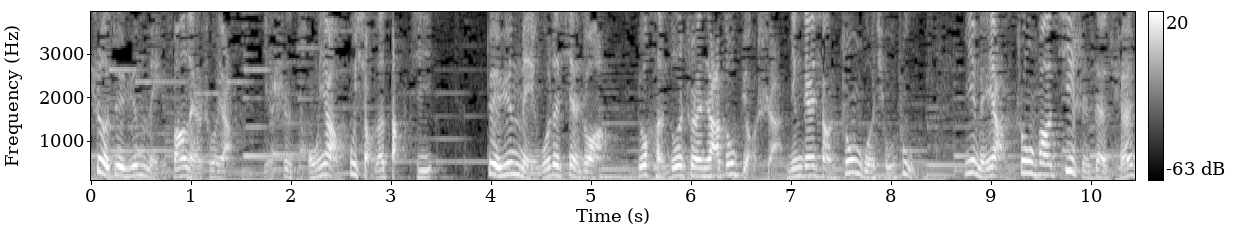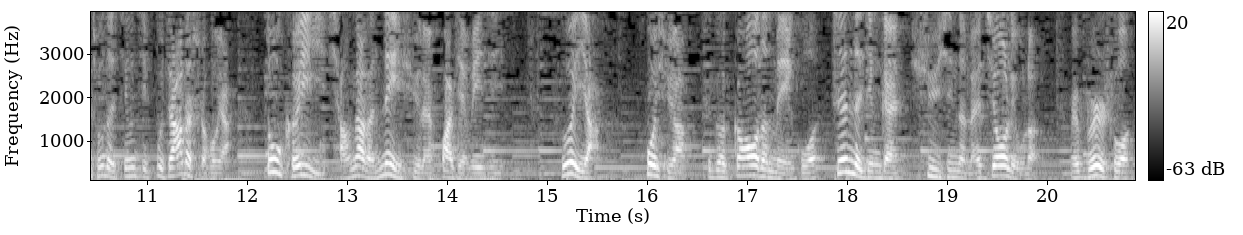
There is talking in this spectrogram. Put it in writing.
这对于美方来说呀，也是同样不小的打击。对于美国的现状啊，有很多专家都表示啊，应该向中国求助，因为呀，中方即使在全球的经济不佳的时候呀，都可以以强大的内需来化解危机。所以啊，或许啊，这个高傲的美国真的应该虚心的来交流了，而不是说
